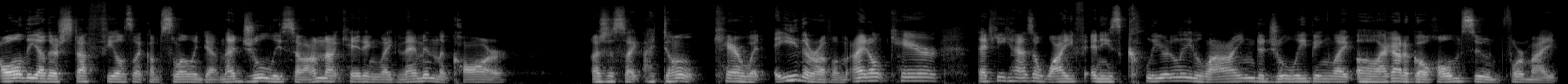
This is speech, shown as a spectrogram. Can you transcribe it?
all the other stuff feels like I'm slowing down. That Julie stuff, I'm not kidding. Like them in the car, I was just like, I don't care what either of them. I don't care that he has a wife and he's clearly lying to Julie, being like, "Oh, I gotta go home soon for my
